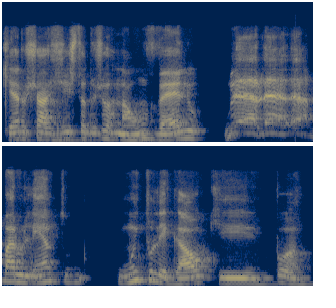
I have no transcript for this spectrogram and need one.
que era o chargista do jornal, um velho, barulhento, muito legal, que, pô,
